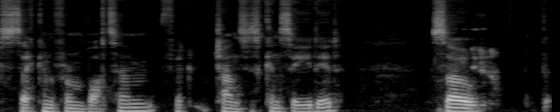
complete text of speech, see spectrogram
second from bottom for chances conceded. So yeah.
